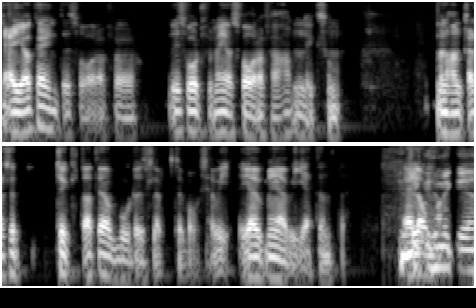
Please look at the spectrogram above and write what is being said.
Nej, jag kan inte svara för... Det är svårt för mig att svara för han liksom. Men han kanske tyckte att jag borde släppt tillbaka. Jag vet, jag, men jag vet inte. Eller hur mycket,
